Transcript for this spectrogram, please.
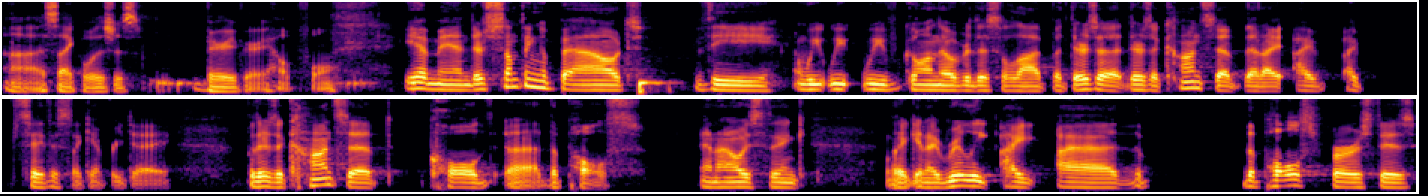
uh, cycle is just very very helpful. Yeah, man. There's something about the and we, we we've gone over this a lot, but there's a there's a concept that I I, I say this like every day, but there's a concept called uh, the pulse, and I always think like, and I really, I, uh, the, the pulse first is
